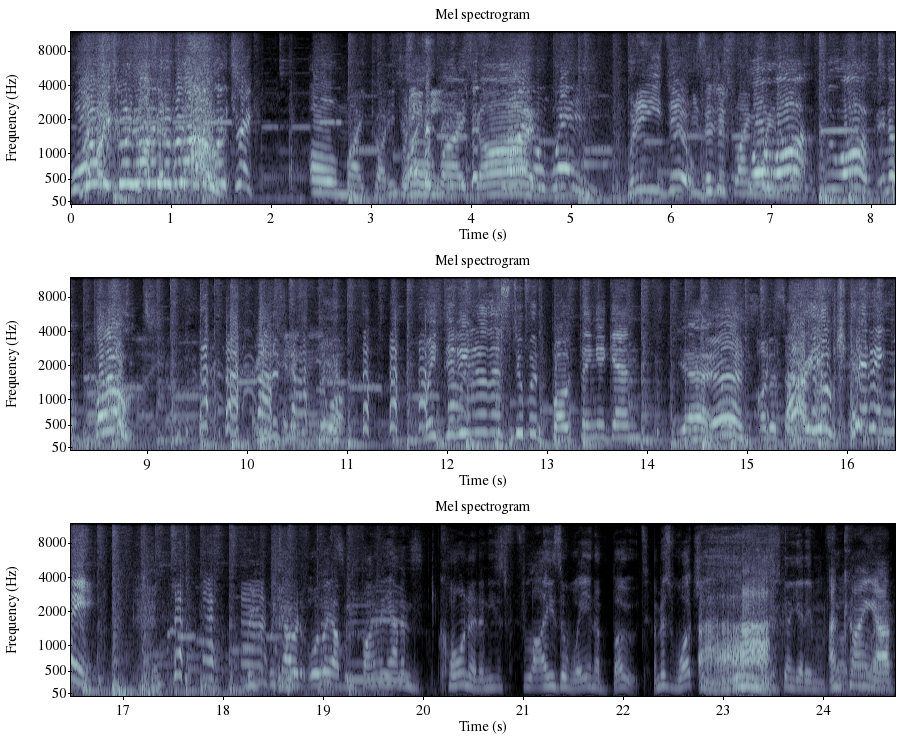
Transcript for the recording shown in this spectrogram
What? No, he's going off in a boat! trick! Oh my god, he just Oh Amy. my he's flying god! away! What did he do? He's just flying Flew away. in a off, flew off in a boat! Are you kidding me? Wait, did he do the stupid boat thing again? Yeah. Yes! On the side. Are you kidding me? We, we towered all the way up. We finally had him cornered, and he just flies away in a boat. I'm just watching. him. Ah. I'm just gonna get even. I'm coming away. up.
